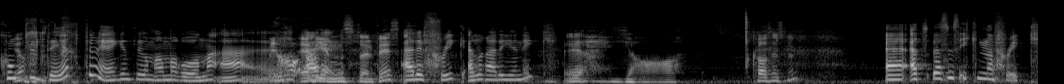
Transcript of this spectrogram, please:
konkluderte vi egentlig om Amarone er, Ja, Er er, det, er det freak eller er det unique? Eh, ja Hva syns du? Eh, jeg jeg syns ikke den er freak.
